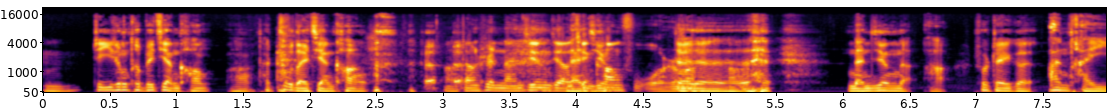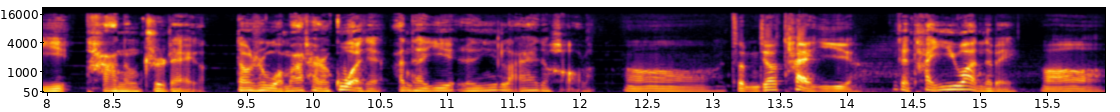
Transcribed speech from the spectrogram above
嗯这医生特别健康啊，他住在健康，啊，当时南京叫健康府是吧？对对对对，南京的啊，说这个安太医他能治这个。当时我妈差点过去，安太医人一来就好了，哦，怎么叫太医呀、你给太医院的呗。哦，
